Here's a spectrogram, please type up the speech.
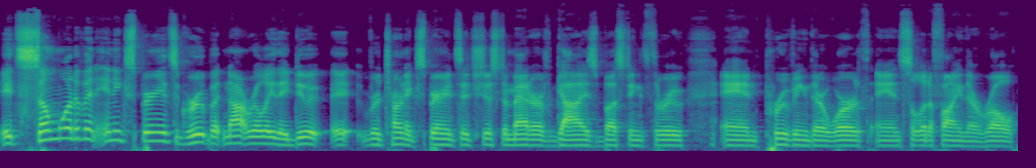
It's somewhat of an inexperienced group, but not really. They do return experience. It's just a matter of guys busting through and proving their worth and solidifying their role.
